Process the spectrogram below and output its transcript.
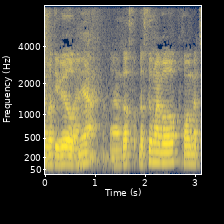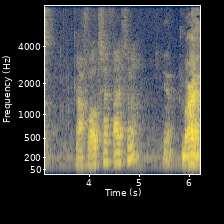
en wat hij wil. En, Ja, eh, dat, dat viel mij wel op, gewoon met, ja, voor oud is hij 25? ja. Brian.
